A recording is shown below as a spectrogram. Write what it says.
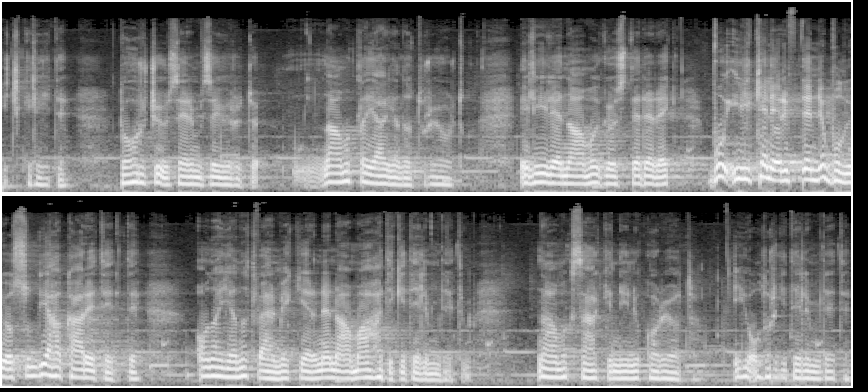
İçkiliydi. Doğruca üzerimize yürüdü. Namık'la yan yana duruyorduk. Eliyle namı göstererek bu ilkel herifte ne buluyorsun diye hakaret etti. Ona yanıt vermek yerine Nam'a hadi gidelim dedim. Namık sakinliğini koruyordu. İyi olur gidelim dedi.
